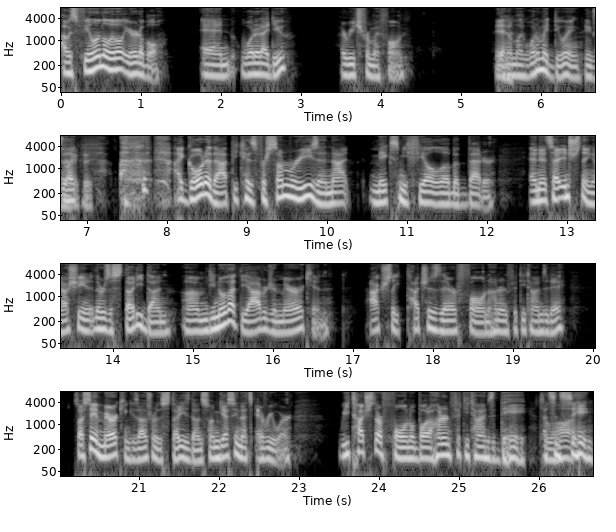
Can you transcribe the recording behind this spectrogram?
I was feeling a little irritable. And what did I do? I reached for my phone, yeah, and I'm like, "What am I doing?" Like, exactly. I go to that because for some reason that makes me feel a little bit better. And it's uh, interesting, actually. There was a study done. Um, do you know that the average American actually touches their phone 150 times a day? So I say American because that's where the study's done. So I'm guessing that's everywhere. We touch their phone about 150 times a day. That's a insane.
